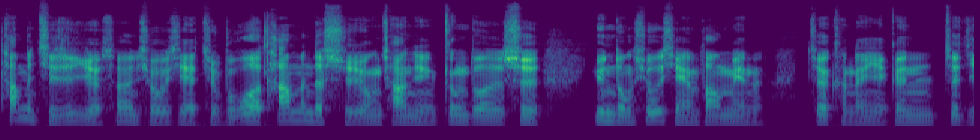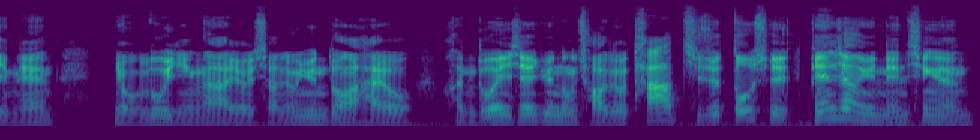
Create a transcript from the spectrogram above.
他们其实也算球鞋，只不过他们的使用场景更多的是运动休闲方面的。这可能也跟这几年有露营啊，有小众运动啊，还有很多一些运动潮流，它其实都是偏向于年轻人，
